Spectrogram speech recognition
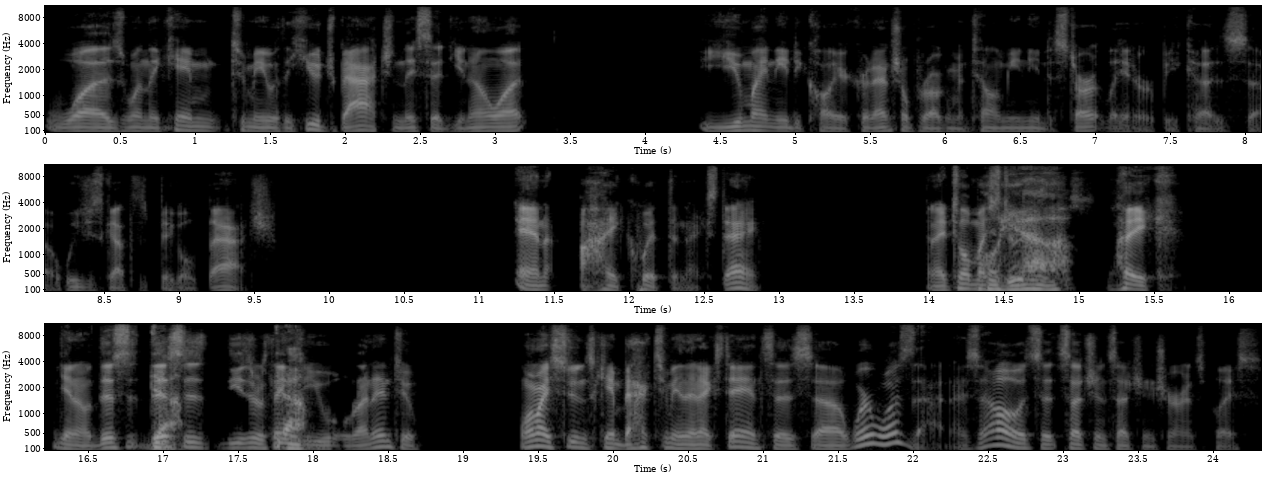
was when they came to me with a huge batch and they said, you know what? You might need to call your credential program and tell them you need to start later because uh, we just got this big old batch. And I quit the next day. And I told my Oh, students, yeah. like, you know, this is this is these are things Yeah. that you will run into. One of my students came back to me the next day and says, uh, "Where was that?" I said, "Oh, it's at such and such insurance place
